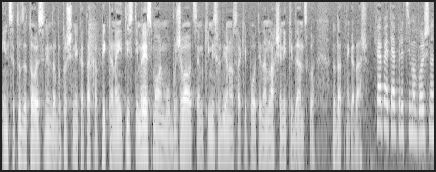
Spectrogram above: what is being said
in se tudi zato veselim, da bo to še neka taka pika na tistim res mojim oboževalcem, ki mi sledijo na vsaki poti, da jim lahko še nekaj dansko dodatnega daš. Kaj pa je tebi recimo boljše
